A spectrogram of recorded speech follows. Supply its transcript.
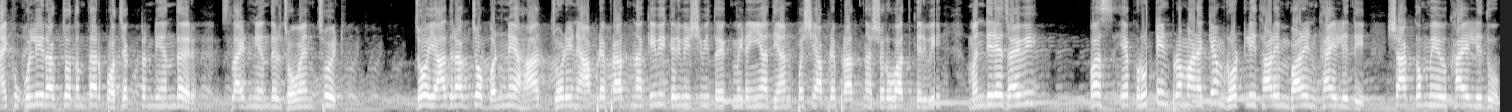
આંખું ખુલ્લી રાખજો તમ તાર પ્રોજેક્ટરની અંદર, સ્લાઇડની અંદર જોવાની છૂટ. જો યાદ રાખજો, બંને હાથ જોડીને આપણે પ્રાર્થના કેવી કરવી છે? તો એક મિનિટ અહીંયા ધ્યાન, પછી આપણે પ્રાર્થના શરૂઆત કરવી. મંદિરે જ આવી બસ, એક રૂટીન પ્રમાણે કેમ રોટલી થાળીમાં ભાળીને ખાઈ લીધી? શાક ગમે એવું ખાઈ લીધું?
